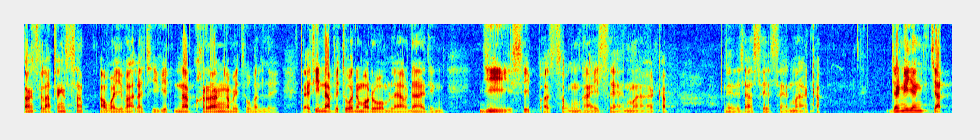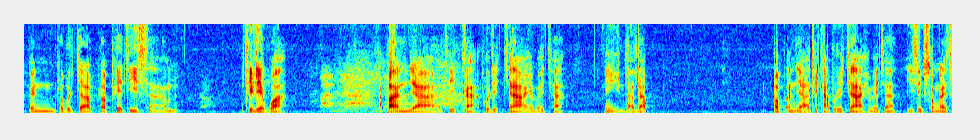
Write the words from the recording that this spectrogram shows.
ต้องสลัดทั้งทรัพย์อวัยวะและชีวิต นับครั้งกันไปทวนเลย แต่ที่นับไปทวนมารวมแล้วได้ถึงยี่สิบอสงไขยแสนมหากับเนี่ยนะจ๊ะเศษแสนมหากับ อย่างนี้ยังจัดเป็นพระพุทธเจ้าประเภทที่สามที่เรียกว่า ปัญญาธิกะพุทธเจ้าเห็นไหมจ๊ะนี่ระดับ ปัญญาธิกะพุทธเจ้าเห็นไหมจ๊ะยี่สิบสองไขยแส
